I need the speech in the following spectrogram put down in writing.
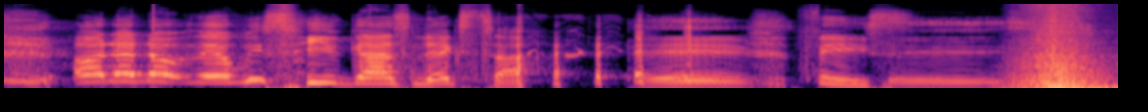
On that note, man, we see you guys next time. Peace. Peace. Peace.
